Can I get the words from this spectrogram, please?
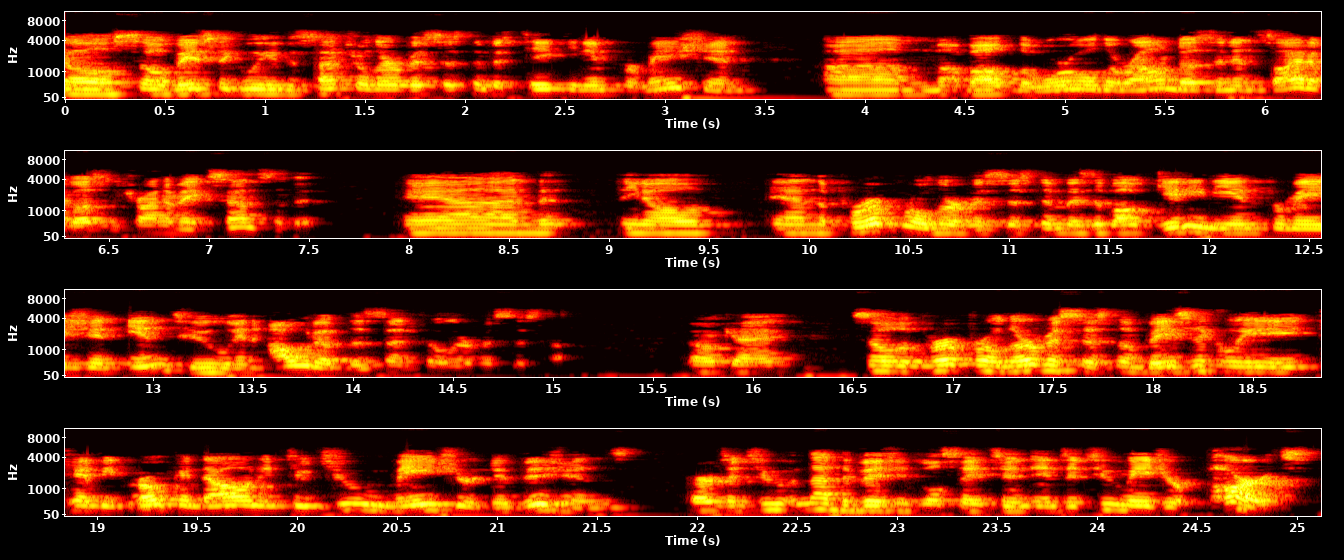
know, so basically the central nervous system is taking information um, about the world around us and inside of us and trying to make sense of it. And, you know, and the peripheral nervous system is about getting the information into and out of the central nervous system. Okay? So the peripheral nervous system basically can be broken down into two major divisions, or to two, not divisions, we'll say, to, into two major parts,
